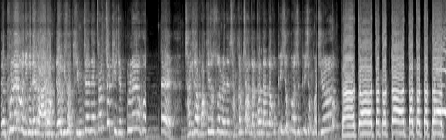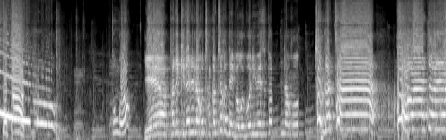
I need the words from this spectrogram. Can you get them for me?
네 플레이어건 이거 내가 알아 여기서 김전의 깜짝 퀴즈 플레이어건 자기장 밖에서 쏘면은 장갑차가 나타난다고 삐숑빠숑 삐숑빠숑 따따따따따따따따따따 쏜 거야? 예 다들 기다리라고 장갑차가 내 머- 머리 위에서 떨어진다고 장갑차 도와줘요!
